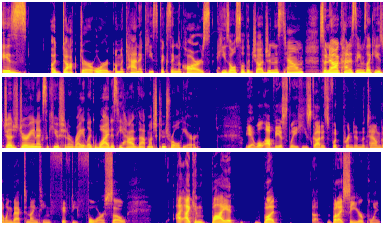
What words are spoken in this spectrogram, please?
is a doctor or a mechanic. He's fixing the cars. He's also the judge in this town. So now it kind of seems like he's judge jury and executioner right? Like why does he have that much control here? Yeah, well, obviously he's got his footprint in the town going back to 1954, so I, I can buy it, but uh, but I see your point.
